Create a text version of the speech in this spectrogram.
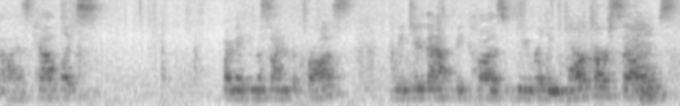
uh, as Catholics by making the sign of the cross. We do that because we really mark ourselves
